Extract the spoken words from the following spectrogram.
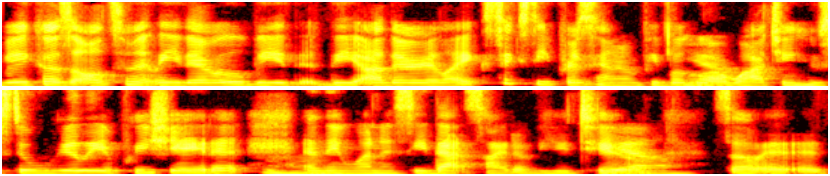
Because ultimately there will be the, the other like 60% of people who Yeah. are watching who still really appreciate it Mhm. and they want to see that side of you too. yeah, So it, it,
